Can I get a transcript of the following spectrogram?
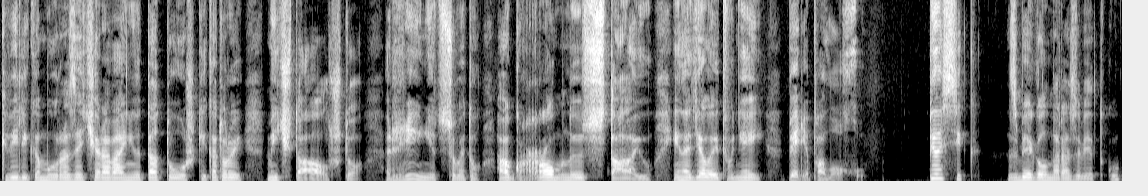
к великому разочарованию Татошки, который мечтал, что ринется в эту огромную стаю и наделает в ней переполоху. Песик сбегал на разведку,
